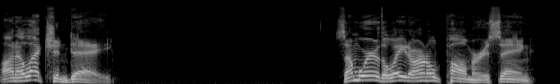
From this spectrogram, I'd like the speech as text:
on election day. Somewhere the late Arnold Palmer is saying,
